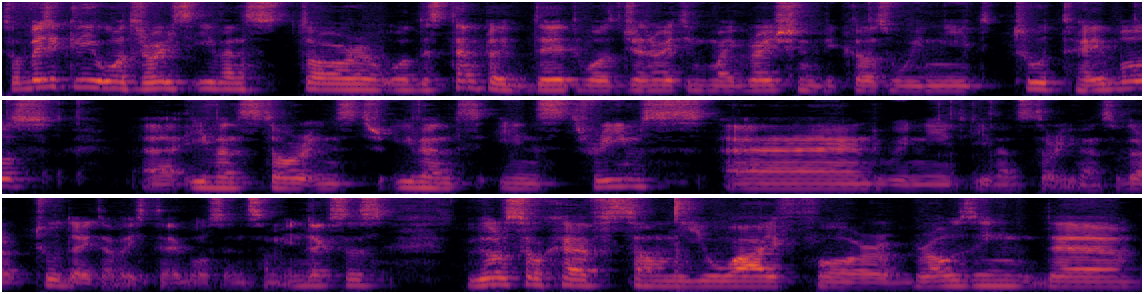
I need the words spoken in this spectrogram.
So basically what Rails Event Store, what this template did was generating migration because we need two tables uh, event store in event in streams, and we need event store events. So there are two database tables and some indexes. We also have some UI for browsing the.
